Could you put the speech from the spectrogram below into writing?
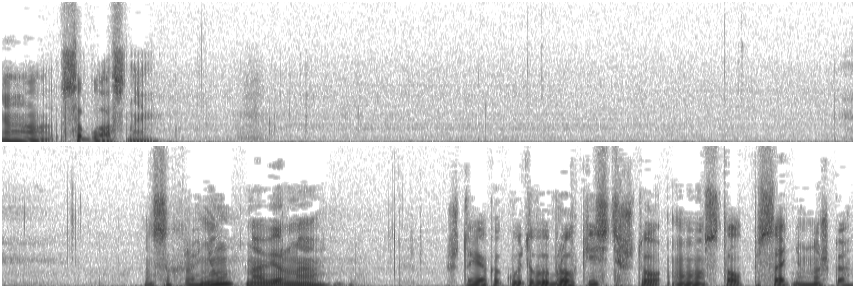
а, согласные. Сохраню, наверное, что я какую-то выбрал кисть, что э, стал писать немножко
